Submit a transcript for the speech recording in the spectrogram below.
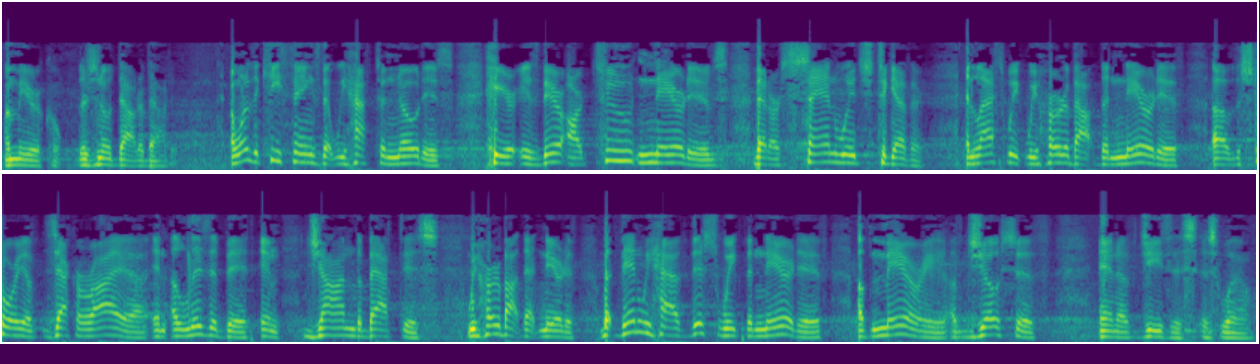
a miracle. There's no doubt about it. And one of the key things that we have to notice here is there are two narratives that are sandwiched together. And last week we heard about the narrative of the story of Zechariah and Elizabeth and John the Baptist. We heard about that narrative. But then we have this week the narrative of Mary, of Joseph, and of Jesus as well.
